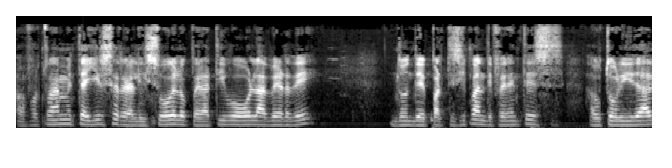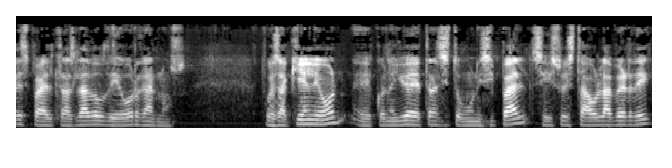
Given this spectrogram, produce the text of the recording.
Afortunadamente ayer se realizó el operativo Ola Verde, donde participan diferentes autoridades para el traslado de órganos. Pues aquí en León, eh, con ayuda de tránsito municipal, se hizo esta ola verde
